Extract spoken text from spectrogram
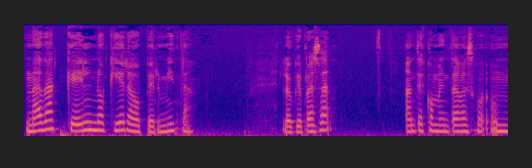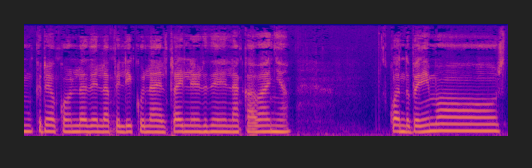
Nada que Él no quiera o permita. Lo que pasa, antes comentabas, creo, con lo de la película, el tráiler de la cabaña, cuando pedimos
